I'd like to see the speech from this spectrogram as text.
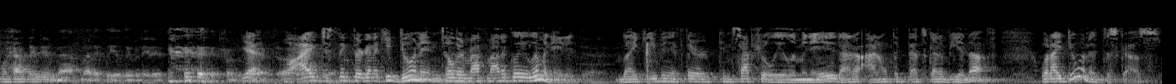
Well, have they been mathematically eliminated from the Yeah, well, I just think they're going to keep doing it until they're mathematically eliminated. Yeah. Like, even if they're conceptually eliminated, I don't, I don't think that's going to be enough. What I do want to discuss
